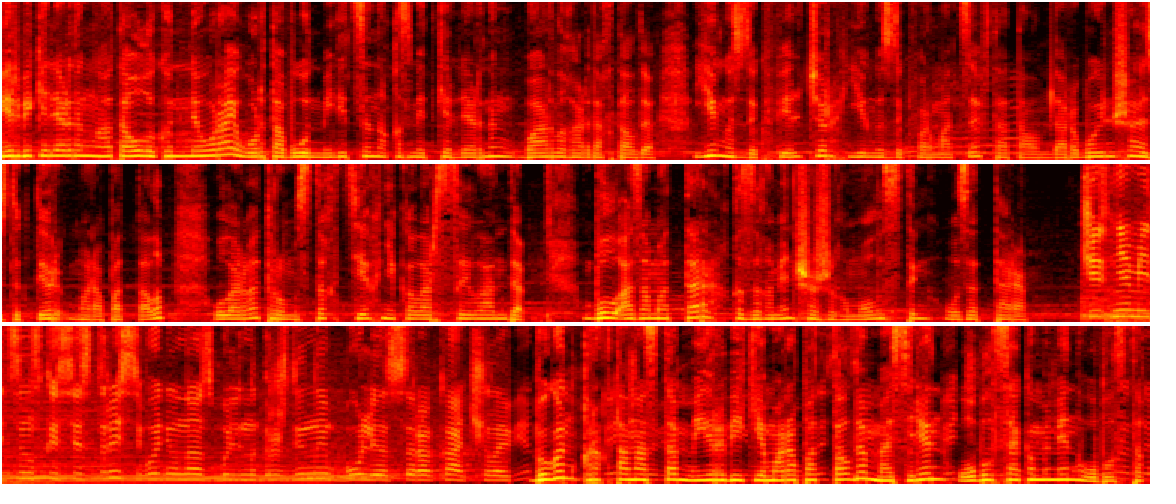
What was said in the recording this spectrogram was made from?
Мейірбикелердің атаулы күніне орай орта буын медицина қызметкерлерінің барлығы ардақталды. Ең үздік фельдшер ең үздік фармацевт аталымдары бойынша үздіктер марапатталып оларға тұрмыстық техникалар сыйланды. Бұл азаматтар қызығы мен шыжығы мол озаттары. Честь Дня медицинской сестры сегодня у нас были награждены более 40 человек. бүгін қырықтан астам мейірбике марапатталды. Мәселен облыс әкімі мен облыстық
